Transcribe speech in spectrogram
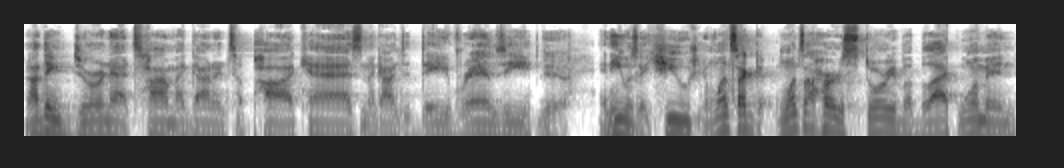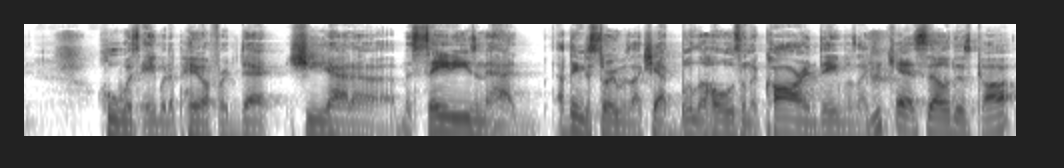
And I think during that time, I got into podcasts and I got into Dave Ramsey Yeah. and he was a huge. And once I once I heard a story of a black woman who was able to pay off her debt, she had a Mercedes and it had. I think the story was like she had bullet holes in the car, and Dave was like, "You can't sell this car,"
